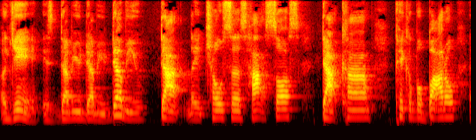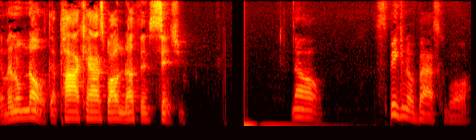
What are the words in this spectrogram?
Again, it's www.lechosashotsauce.com. Pick up a bottle and let them know that Podcast About Nothing sent you. Now, speaking of basketball,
